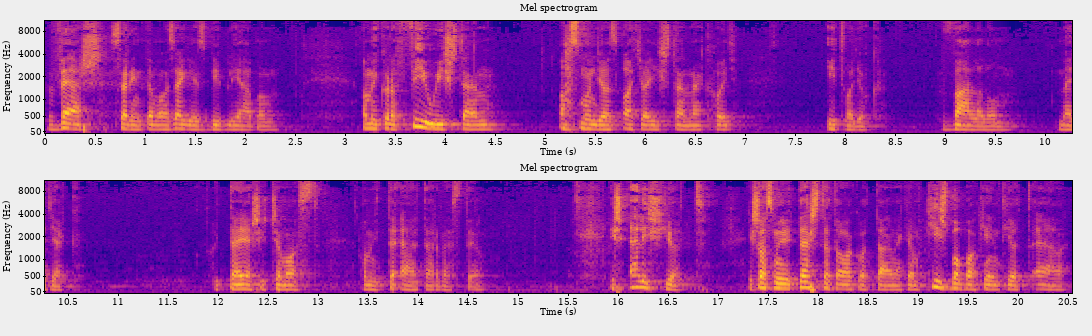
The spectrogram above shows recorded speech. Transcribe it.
vers szerintem az egész Bibliában, amikor a Fiú Isten azt mondja az Atya Istennek, hogy itt vagyok, vállalom, megyek, hogy teljesítsem azt, amit te elterveztél. És el is jött. És azt mondja, hogy testet alkottál nekem, kisbabaként jött el,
